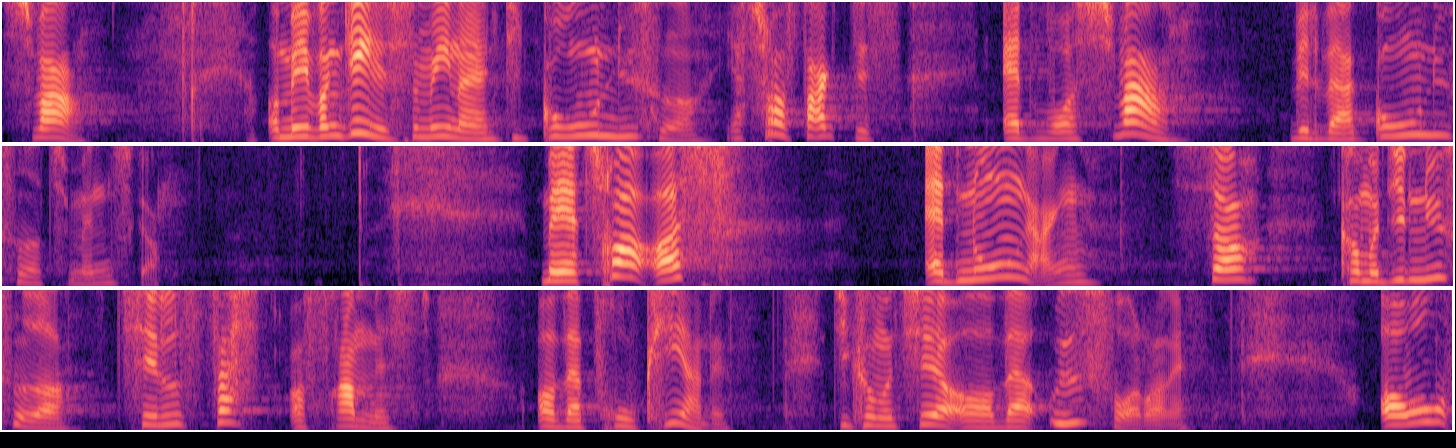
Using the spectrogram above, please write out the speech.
svar. Og med evangelisk så mener jeg de gode nyheder. Jeg tror faktisk, at vores svar vil være gode nyheder til mennesker. Men jeg tror også, at nogle gange, så kommer de nyheder til først og fremmest at være provokerende. De kommer til at være udfordrende. Og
